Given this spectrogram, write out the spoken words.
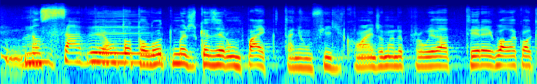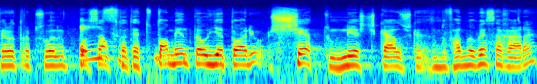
Não, não, se sabe. É um totoloto, mas quer dizer, um pai que tenha um filho com Angelman, a probabilidade de ter é igual a qualquer outra pessoa na população. É Portanto, é totalmente aleatório, exceto nestes casos, estamos a falar de uma doença rara,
